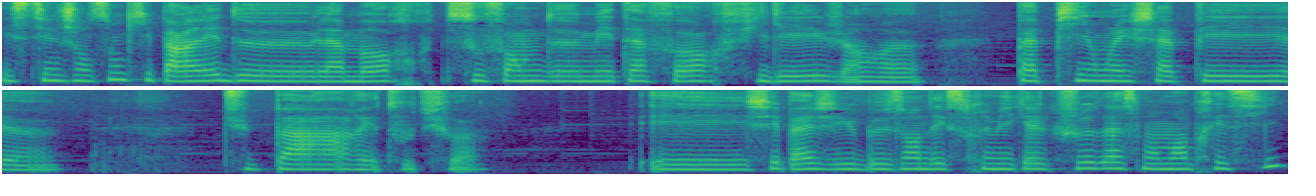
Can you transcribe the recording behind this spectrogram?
Et c'était une chanson qui parlait de la mort sous forme de métaphore filée, genre papillon échappé, tu pars et tout, tu vois. Et je sais pas, j'ai eu besoin d'exprimer quelque chose à ce moment précis?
